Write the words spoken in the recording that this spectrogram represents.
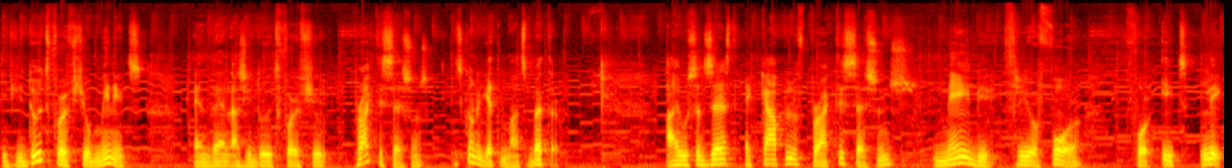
if you do it for a few minutes and then as you do it for a few practice sessions, it's going to get much better. I would suggest a couple of practice sessions, maybe three or four for each lick.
